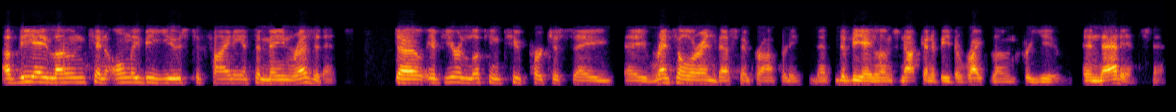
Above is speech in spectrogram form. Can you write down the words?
a VA loan can only be used to finance a main residence. So if you're looking to purchase a, a rental or investment property, the VA loan's not going to be the right loan for you in that instance.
